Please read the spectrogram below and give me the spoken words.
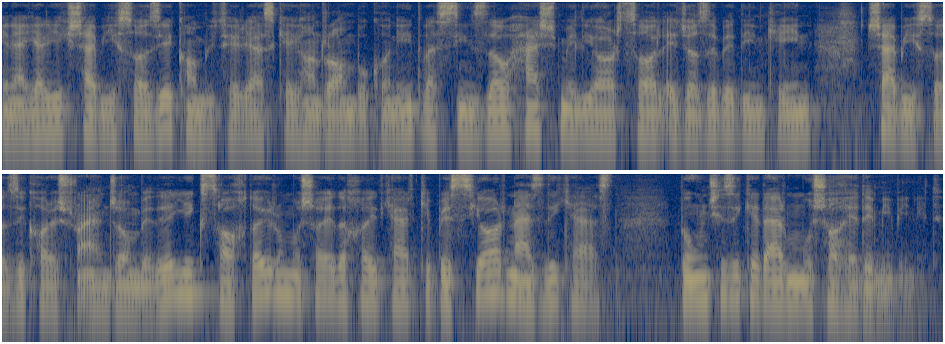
یعنی اگر یک شبیه سازی کامپیوتری از کیهان رام بکنید و 13 و 8 میلیارد سال اجازه بدین که این شبیه سازی کارش رو انجام بده یک ساختایی رو مشاهده خواهید کرد که بسیار نزدیک است به اون چیزی که در مشاهده می‌بینید.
